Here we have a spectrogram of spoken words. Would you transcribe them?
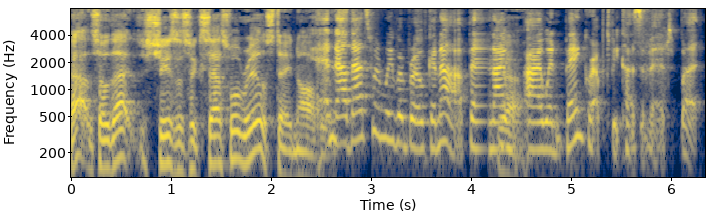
Yeah, so that she's a successful real estate novelist. and now that's when we were broken up, and I Yeah. I went bankrupt because of it. But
